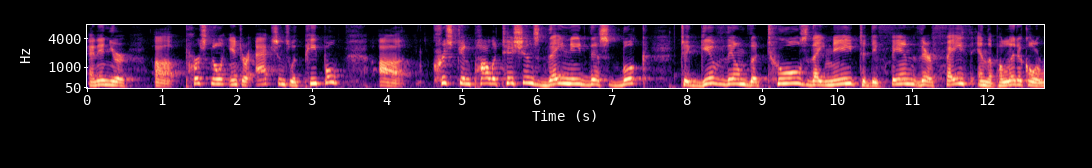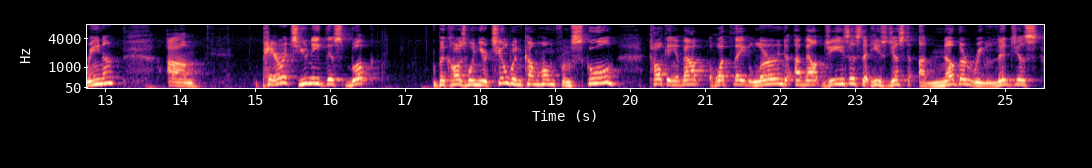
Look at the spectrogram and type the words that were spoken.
and in your uh, personal interactions with people. Uh, Christian politicians, they need this book to give them the tools they need to defend their faith in the political arena. Um, parents, you need this book because when your children come home from school, talking about what they learned about Jesus, that he's just another religious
